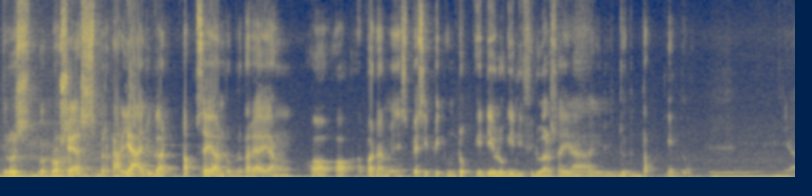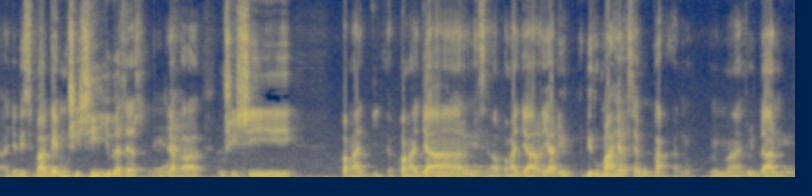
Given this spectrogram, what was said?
Terus berproses berkarya juga tetap saya untuk berkarya yang oh, oh, apa namanya spesifik untuk ideologi individual saya gitu itu tetap gitu. Ya jadi sebagai musisi juga saya Iya. ya, musisi pengaji, pengajar mis- uh, pengajar ya di, di rumah ya saya buka anu rumah itu dan Oke.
